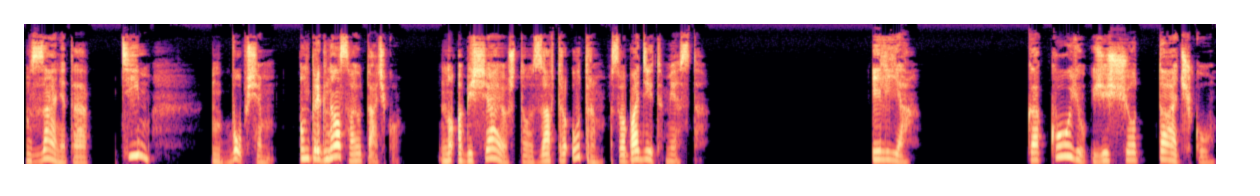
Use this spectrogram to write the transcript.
занято. Тим... В общем, он пригнал свою тачку. Но обещаю, что завтра утром освободит место. Илья. Какую еще тачку?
